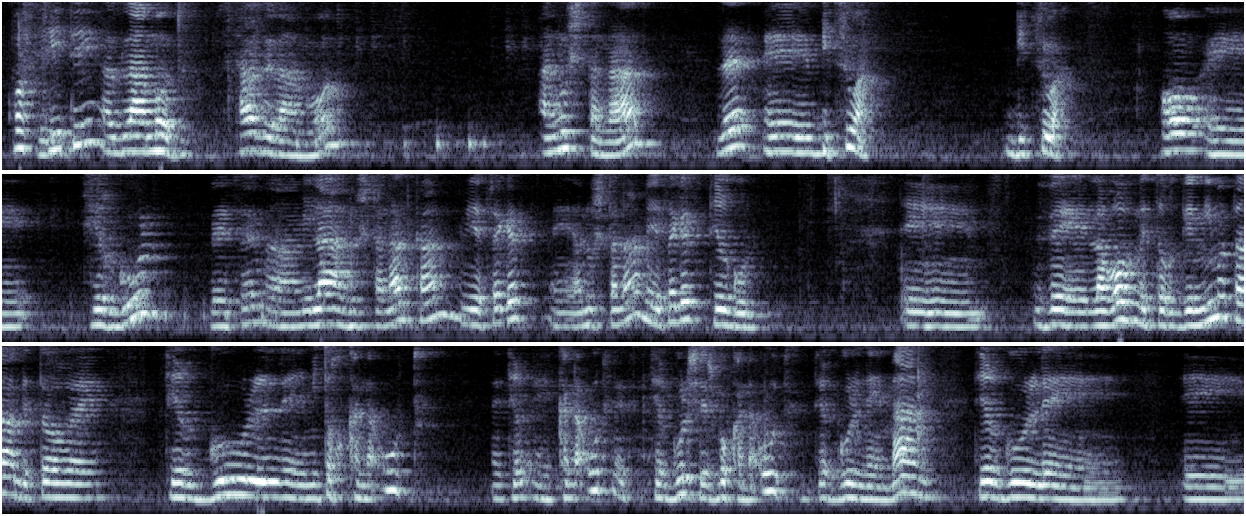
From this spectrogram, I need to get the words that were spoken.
כמו סטיטי, אז לעמוד. סטה זה לעמוד. אנושתנד זה אה, ביצוע. ביצוע. או אה, תרגול, בעצם המילה אנושתנד כאן מייצגת הנושתנה מייצגת תרגול. אה, ולרוב מתרגמים אותה בתור אה, תרגול אה, מתוך קנאות, קנאות, תרגול שיש בו קנאות, תרגול נאמן, תרגול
